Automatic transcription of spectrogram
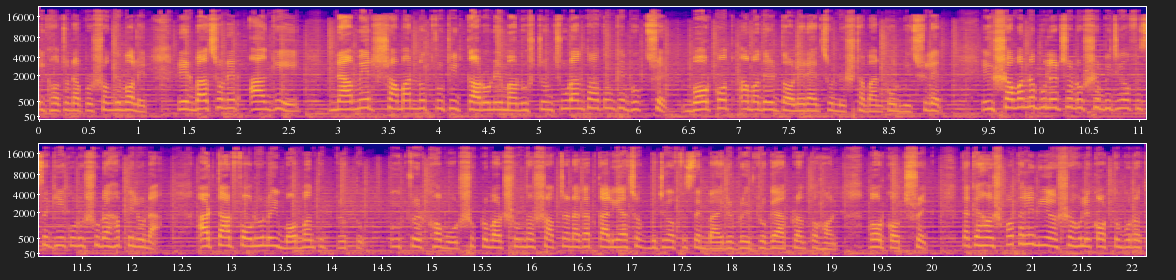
এই ঘটনা প্রসঙ্গে বলেন, নির্বাচনের আগে নামের সামান্য ত্রুটির কারণে মানুষজন চূড়ান্ত আতঙ্কে ভুগছেন বরকত আমাদের দলের একজন নিষ্ঠাবান কর্মী ছিলেন। এই সামান্য ভুলের জন্য সে বিডি অফিসে গিয়ে কোনো সুরাহা পেল না। আর তার ফল হলো এই মর্মান্তিক মৃত্যু। পুত্রের খবর, শুক্রবার সন্ধ্যা সাতটা নাগাদ কালিয়াচক বিডি অফিসের বাইরে হৃদরোগে আক্রান্ত হন বরকত শেখ। তাকে হাসপাতালে নিয়ে আসা হলে কর্তব্যরত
